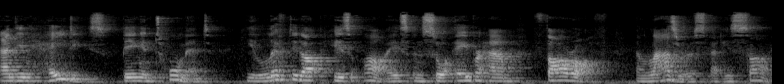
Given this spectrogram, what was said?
And in Hades, being in torment, he lifted up his eyes and saw Abraham far off and Lazarus at his side.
